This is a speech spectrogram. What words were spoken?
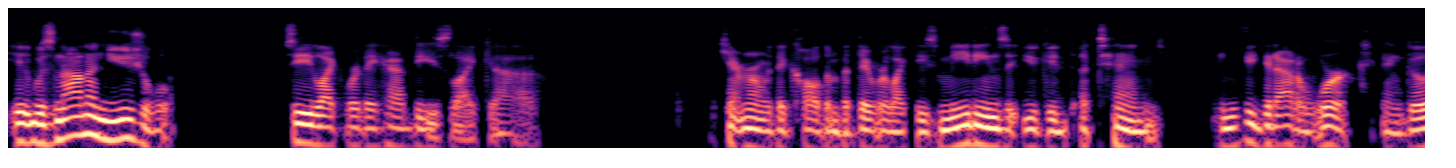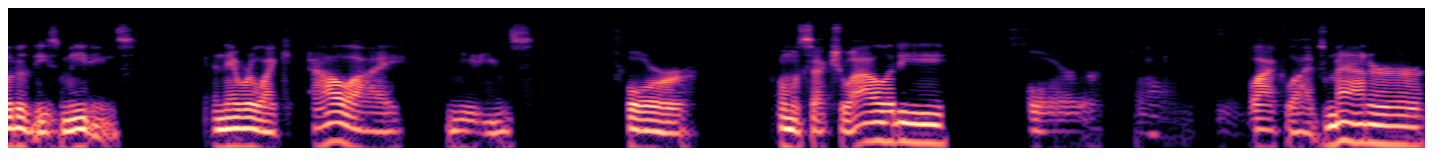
it was not unusual. To see, like where they had these like uh, I can't remember what they called them, but they were like these meetings that you could attend and you could get out of work and go to these meetings. And they were like ally meetings for homosexuality, for um, Black Lives Matter.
